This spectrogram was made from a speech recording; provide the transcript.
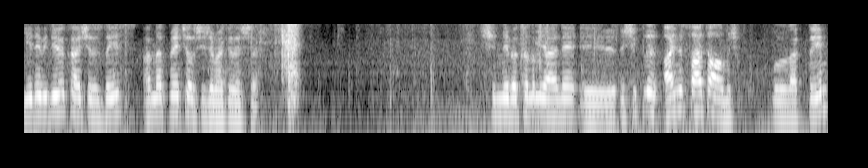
yeni video karşınızdayız. Anlatmaya çalışacağım arkadaşlar. Şimdi bakalım yani e, ışıklı aynı saati almış bulunmaktayım.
